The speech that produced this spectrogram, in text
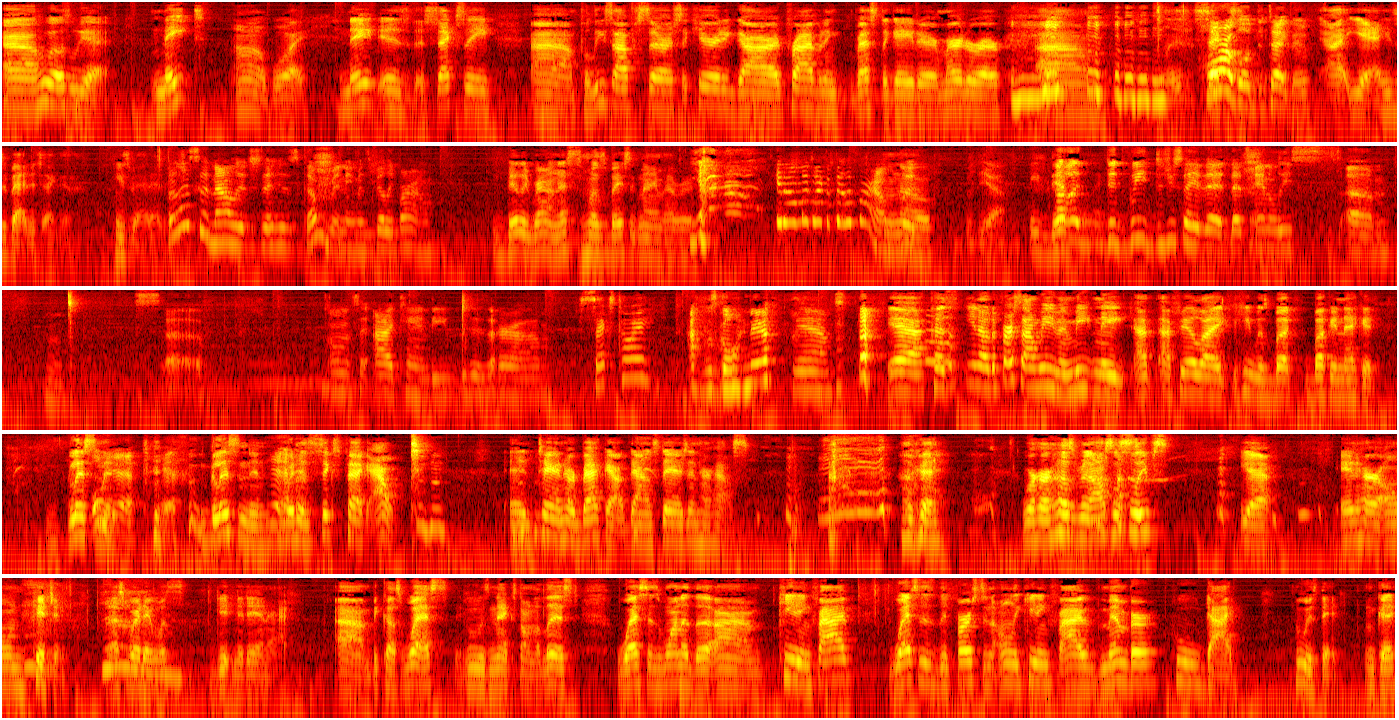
Uh, who else we got? Nate. Oh boy, Nate is the sexy um, police officer, security guard, private investigator, murderer. Um, sex- Horrible detective. Uh, yeah, he's a bad detective. He's bad at But it. let's acknowledge that his government name is Billy Brown. Billy Brown. That's the most basic name ever. Yeah. No. He don't look like a Billy Brown. No, But, yeah. he Uh, definitely. did we? Did you say that that's Annalise? Um, Hmm. Uh, I want to say eye candy. This is her? Um, Sex toy? I was going there. Yeah. Yeah, because, you know, the first time we even meet Nate, I, I feel like he was buck, bucket naked, oh glistening, yeah. yeah. glistening Yeah. with his six pack out Mhm. and tearing her back out downstairs in her house. Okay. Where her husband also sleeps. Yeah. In her own kitchen. That's where they was getting it in at. Um, because Wes, who is next on the list, Wes is one of the um, Keating Five. Wes is the first and only Keating Five member who died, who is dead. Okay.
